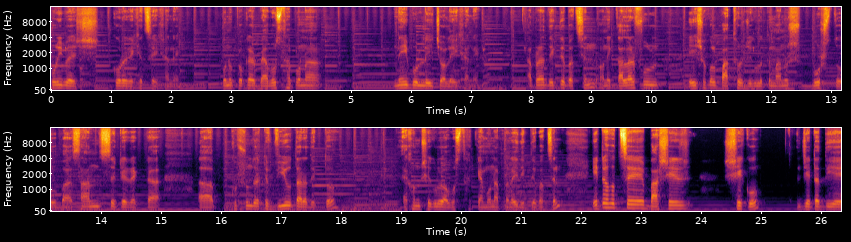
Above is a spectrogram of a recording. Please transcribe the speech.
পরিবেশ করে রেখেছে এখানে। কোনো প্রকার ব্যবস্থাপনা নেই বললেই চলে এখানে। আপনারা দেখতে পাচ্ছেন অনেক কালারফুল এই সকল পাথর যেগুলোতে মানুষ বসতো বা সানসেটের একটা খুব সুন্দর একটা ভিউ তারা দেখতো। এখন সেগুলোর অবস্থা কেমন আপনারাই দেখতে পাচ্ছেন। এটা হচ্ছে বাঁশের শেকো, যেটা দিয়ে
